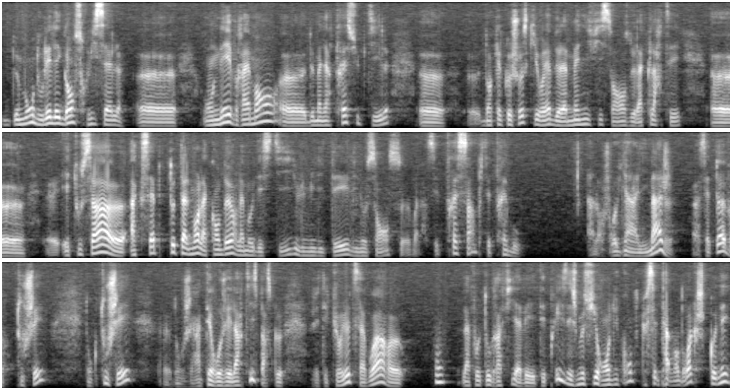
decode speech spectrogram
de monde où l'élégance ruisselle. On est vraiment, de manière très subtile, dans quelque chose qui relève de la magnificence, de la clarté. Euh, et tout ça euh, accepte totalement la candeur, la modestie, l'humilité, l'innocence. Euh, voilà, c'est très simple, c'est très beau. Alors je reviens à l'image, à cette œuvre, touchée. Donc touchée, euh, donc j'ai interrogé l'artiste parce que j'étais curieux de savoir euh, où la photographie avait été prise et je me suis rendu compte que c'est un endroit que je connais,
